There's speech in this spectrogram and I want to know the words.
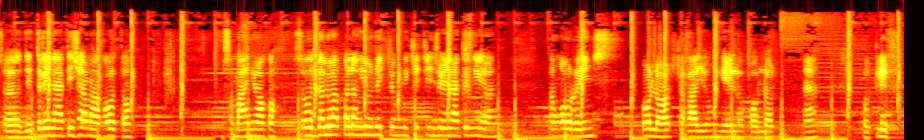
So didrain natin siya mga kauto samahan nyo ako. So dalawa pa lang unit yung i-change oil natin ngayon. Ng orange color tsaka yung yellow color na forklift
